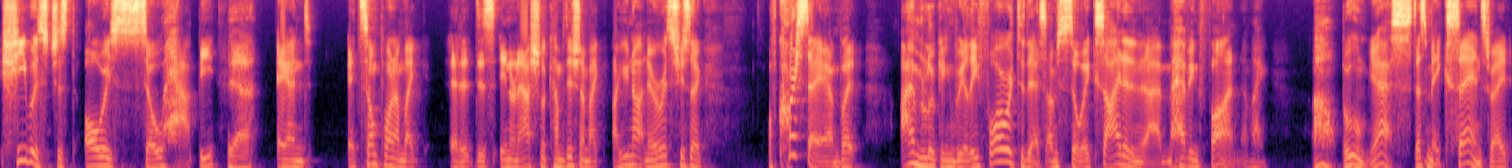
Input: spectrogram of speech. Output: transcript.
she was just always so happy. Yeah. And at some point, I'm like, at this international competition, I'm like, are you not nervous? She's like, of course I am, but I'm looking really forward to this. I'm so excited and I'm having fun. I'm like, oh, boom, yes, this makes sense, right?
